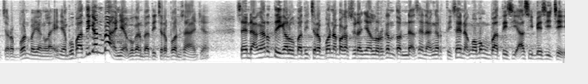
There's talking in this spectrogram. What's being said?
Cirebon apa yang lainnya? Bupati kan banyak bukan Bupati Cirebon saja. Saya tidak ngerti kalau Bupati Cirebon apakah sudah nyalurkan atau tidak saya tidak ngerti. Saya tidak ngomong Bupati si A si B si C.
